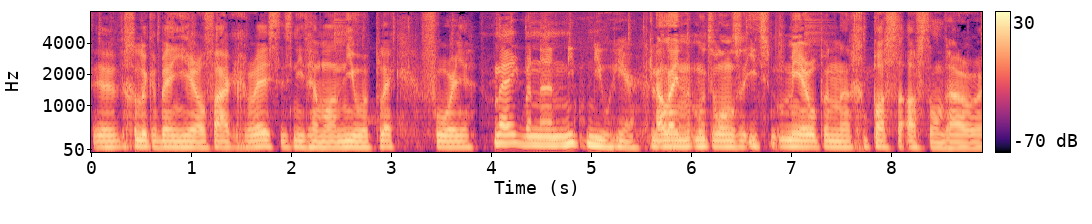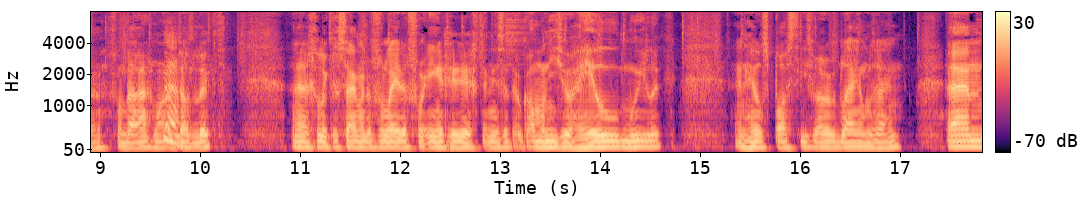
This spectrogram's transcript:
eh, gelukkig ben je hier al vaker geweest. Het is niet helemaal een nieuwe plek voor je. Nee, ik ben uh, niet nieuw hier. Gelukkig. Alleen moeten we ons iets meer op een uh, gepaste afstand houden vandaag, maar Ja. ook dat lukt. Uh, gelukkig zijn we er volledig voor ingericht en is het ook allemaal niet zo heel moeilijk. En heel spastisch, waar we blij om zijn. Ehm,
